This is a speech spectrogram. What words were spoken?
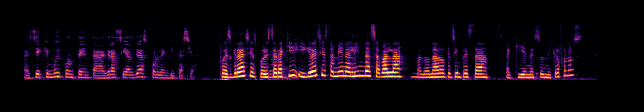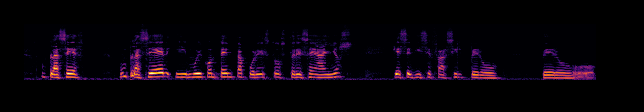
Así que muy contenta. Gracias, gracias por la invitación. Pues gracias por estar aquí y gracias también a Linda Zavala Maldonado que siempre está aquí en estos micrófonos. Un placer, un placer y muy contenta por estos 13 años que se dice fácil, pero, pero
